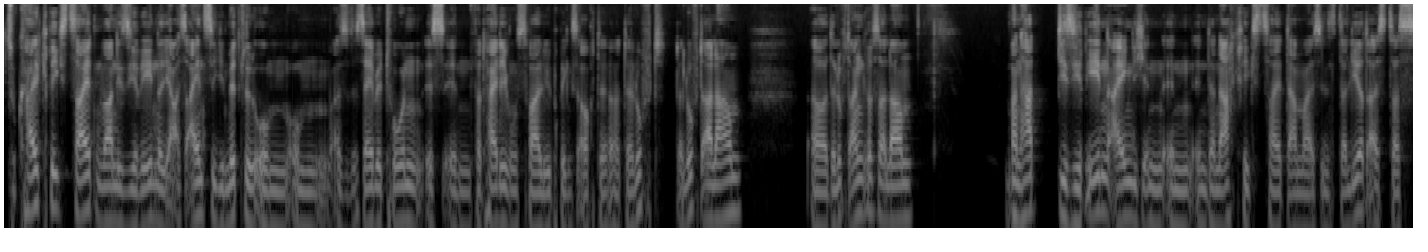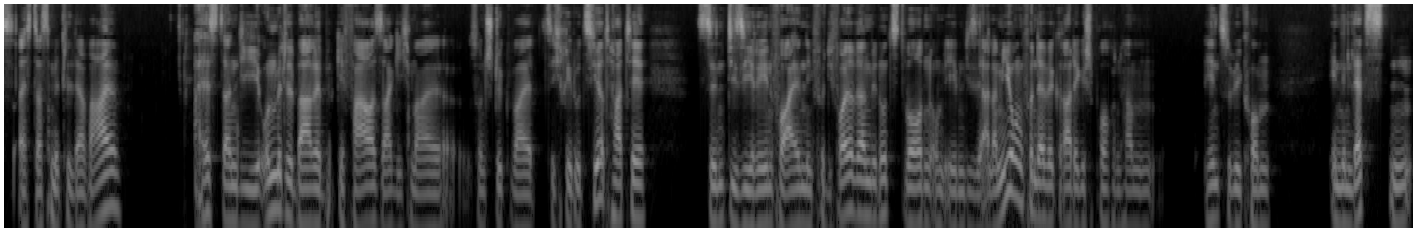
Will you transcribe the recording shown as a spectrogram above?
zu Kaltkriegszeiten waren die Sirenen ja das einzige Mittel, um, um also derselbe Ton ist im Verteidigungsfall übrigens auch der, der Luft, der Luftalarm, äh, der Luftangriffsalarm man hat die Sirenen eigentlich in, in, in der Nachkriegszeit damals installiert als das, als das Mittel der Wahl. Als dann die unmittelbare Gefahr, sage ich mal, so ein Stück weit sich reduziert hatte, sind die Sirenen vor allen Dingen für die Feuerwehren benutzt worden, um eben diese Alarmierung, von der wir gerade gesprochen haben, hinzubekommen. In den letzten,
